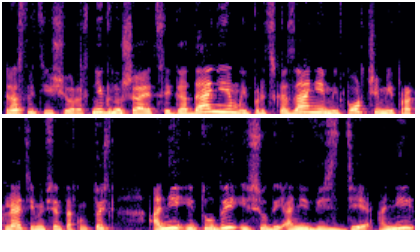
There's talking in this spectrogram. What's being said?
здравствуйте еще раз, не гнушаются и гаданием, и предсказанием, и порчами, и проклятиями, и всем таким. То есть они и туды, и сюды, они везде. Они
